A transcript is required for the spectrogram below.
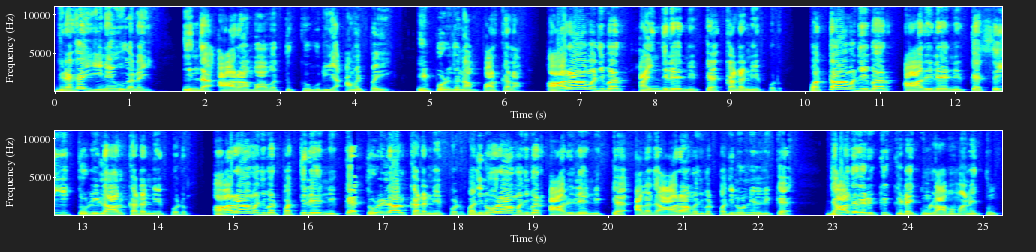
கிரக இணைவுகளை இந்த ஆறாம் பாவத்துக்கு உரிய அமைப்பை இப்பொழுது நாம் பார்க்கலாம். ஆறாம் அதிபர் ஐந்திலே நிற்க கடன் ஏற்படும். பத்தாம் அதிபர் ஆறிலே நிற்க செய் தொழிலால் கடன் ஏற்படும். ஆறாம் அதிபர் பத்திலே நிற்க தொழிலால் கடன் ஏற்படும். பதினோராம் அதிபர் ஆறிலே நிற்க அல்லது ஆறாம் அதிபர் பதினொன்னில் நிற்க ஜாதகருக்கு கிடைக்கும் லாபம் அனைத்தும்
